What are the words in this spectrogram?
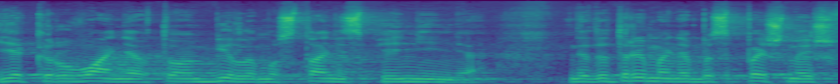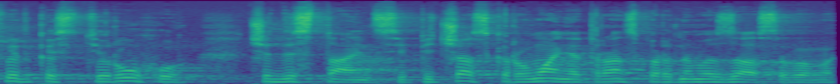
є керування автомобілем у стані сп'яніння, недотримання безпечної швидкості руху чи дистанції під час керування транспортними засобами,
